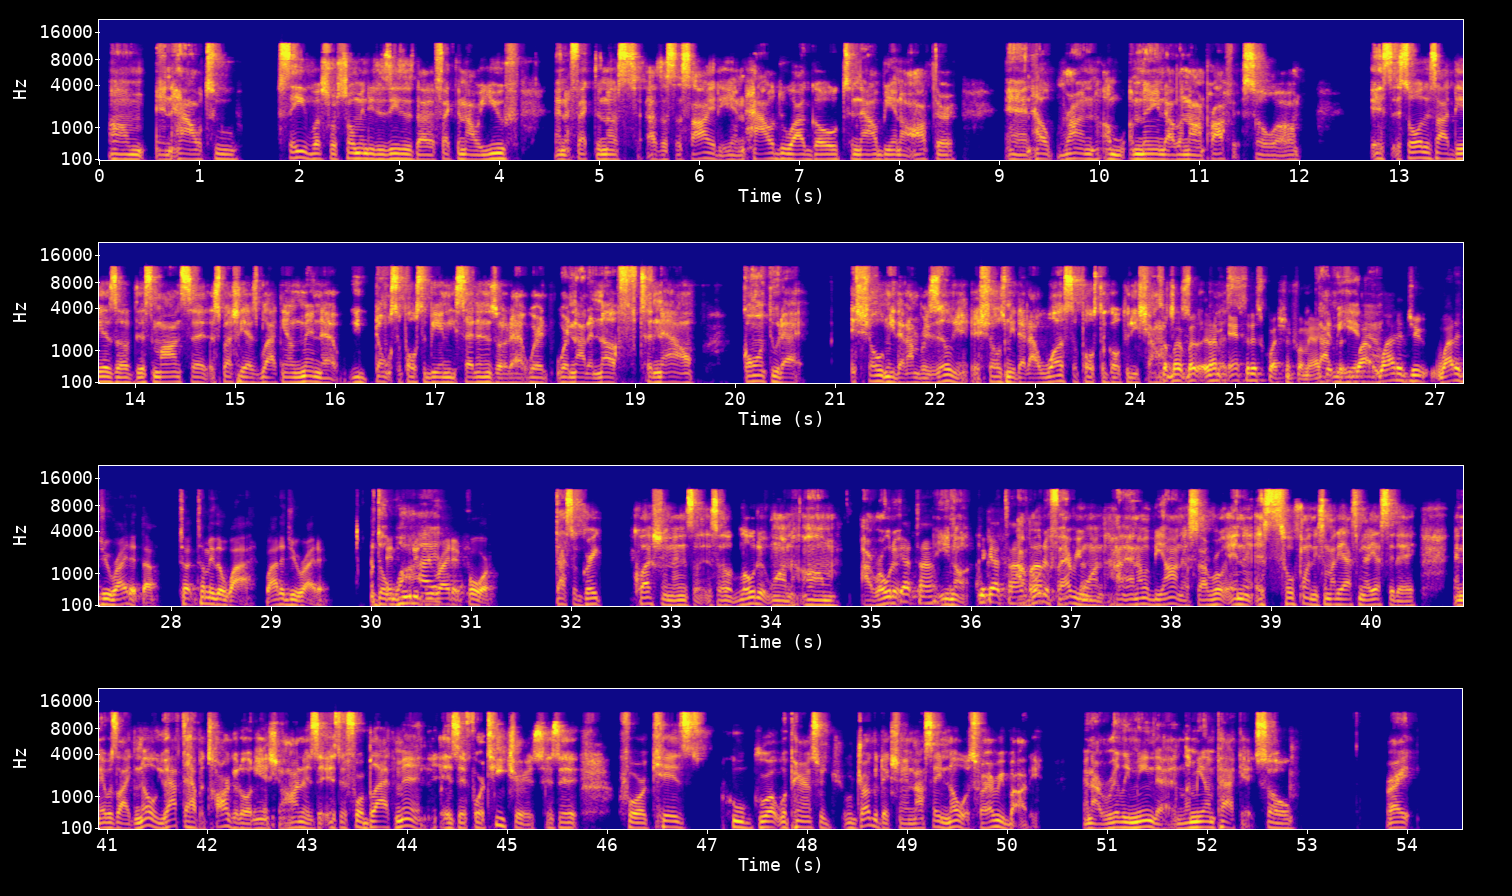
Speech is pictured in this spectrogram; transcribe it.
um, and how to save us for so many diseases that are affecting our youth and affecting us as a society. And how do I go to now being an author and help run a, a million dollar nonprofit? So uh, it's it's all these ideas of this mindset, especially as black young men, that we don't supposed to be in these settings or that we're we're not enough. To now going through that, it showed me that I'm resilient. It shows me that I was supposed to go through these challenges. So, but, but let me answer this question for me. I me why, why, did you Why did you write it though? T- tell me the why. Why did you write it? The and why, who did you write it for? That's a great question, and it's a, it's a loaded one. Um, I wrote it. You got time. You know, you got time. I wrote it for everyone, and I'm gonna be honest. I wrote, and it's so funny. Somebody asked me that yesterday, and it was like, "No, you have to have a target audience, Sean. Is it is it for Black men? Is it for teachers? Is it for kids who grew up with parents with drug addiction?" And I say, "No, it's for everybody," and I really mean that. And let me unpack it. So, right,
